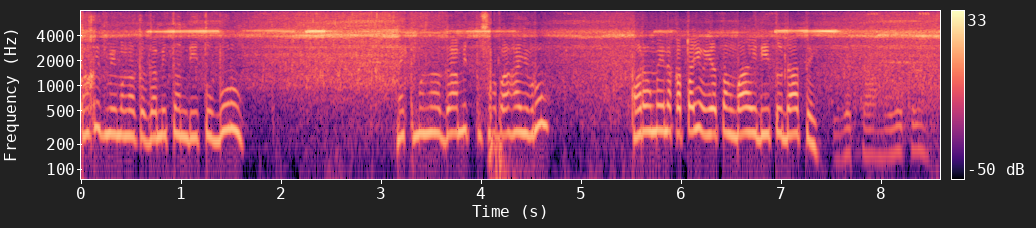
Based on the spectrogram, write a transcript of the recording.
Bakit may mga kagamitan dito bro? May mga gamit pa sa bahay bro. Parang may nakatayo yatang bahay dito dati. Ingat ka, ingat ka lang.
